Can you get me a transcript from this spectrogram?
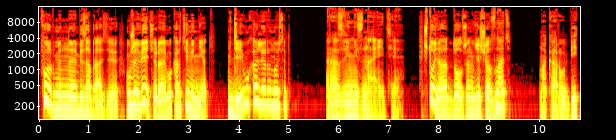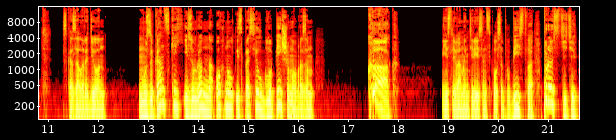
Форменное безобразие. Уже вечер, а его картины нет. Где его холера носит? Разве не знаете? Что я должен еще знать? Макар убит, сказал Родион. Музыкантский изумленно охнул и спросил глупейшим образом. «Как?» «Если вам интересен способ убийства...» «Простите,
